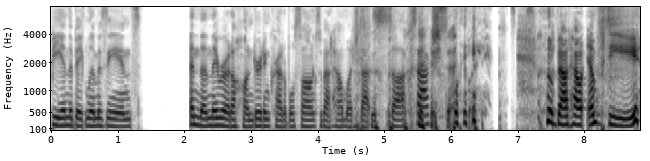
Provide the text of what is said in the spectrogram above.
be in the big limousines. And then they wrote a hundred incredible songs about how much that sucks, actually, about how empty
